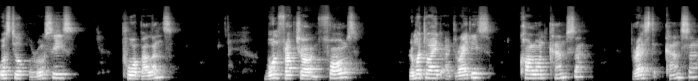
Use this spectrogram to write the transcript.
osteoporosis, poor balance, bone fracture and falls, rheumatoid arthritis, colon cancer, breast cancer,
